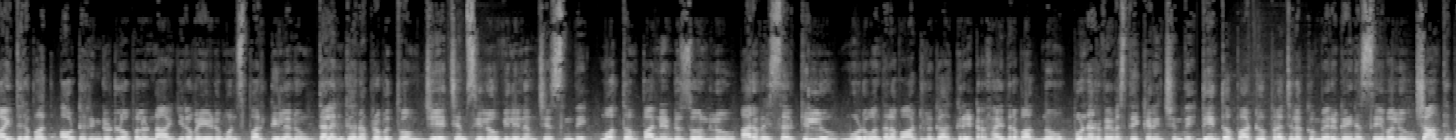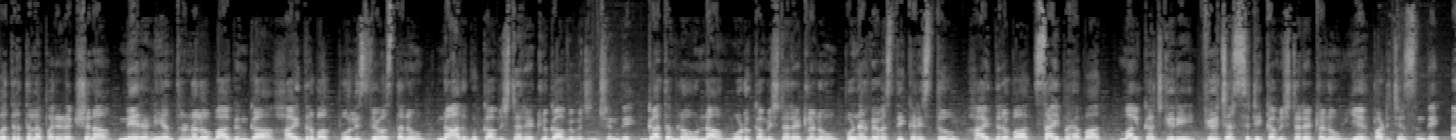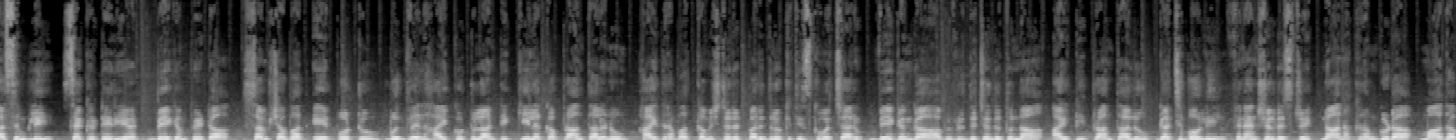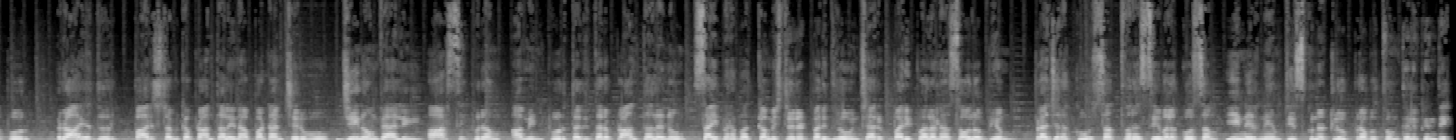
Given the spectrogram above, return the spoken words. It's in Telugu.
హైదరాబాద్ ఔటర్ రింగ్ రోడ్ లోపలున్న ఇరవై ఏడు మున్సిపాలిటీలను తెలంగాణ ప్రభుత్వం జీహెచ్ఎంసీలో విలీనం చేసింది. మొత్తం పన్నెండు జోన్లు అరవై సర్కిళ్ళు మూడు వందల వార్డులుగా గ్రేటర్ హైదరాబాద్ను పునర్వ్యవస్థీకరించింది. దీంతో పాటు ప్రజలకు మెరుగైన సేవలు శాంతి భద్రతల పరిరక్షణ నేర నియంత్రణలో భాగంగా హైదరాబాద్ పోలీస్ వ్యవస్థను నాలుగు కమిషనరేట్లుగా విభజించింది. గతంలో ఉన్న మూడు కమిషనరేట్లను పునర్వ్యవస్థీకరిస్తూ హైదరాబాద్ సైబరాబాద్ మల్కాజ్గిరి ఫ్యూచర్ సిటీ కమిషనరేట్లను ఏర్పాటు చేసింది. Assembly secretariat Begumpet Shamshabad airport Budvel high court లాంటి కీలక ప్రాంతాలను హైదరాబాద్ కమిషనరేట్ పరిధిలోకి తీసుకువచ్చారు. వేగంగా అభివృద్ధి చెందుతున్న ఐటీ ప్రాంతాలు గచ్చిబౌలి ఫైనాన్షియల్ డిస్ట్రిక్ట్ నానక్రమ్ మాధాపూర్ మాదాపూర్ రాయదుర్గ్ పారిశ్రామిక ప్రాంతాలైన పటాన్ చెరువు జీనోమ్ వ్యాలీ ఆర్సీపురం అమీన్పూర్ తదితర ప్రాంతాలను సైబరాబాద్ కమిషనరేట్ పరిధిలో ఉంచారు. పరిపాలనా సౌలభ్యం ప్రజలకు సత్వర సేవల కోసం ఈ నిర్ణయం తీసుకున్నట్లు ప్రభుత్వం తెలిపింది.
